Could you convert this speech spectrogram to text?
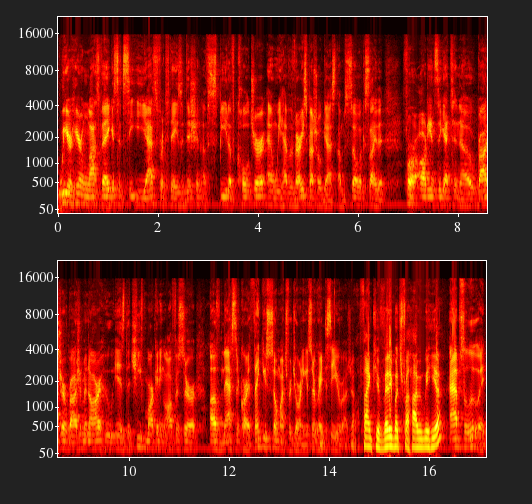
We are here in Las Vegas at CES for today's edition of Speed of Culture, and we have a very special guest. I'm so excited for our audience to get to know Raja Rajamannar, who is the Chief Marketing Officer of MasterCard. Thank you so much for joining us. So great to see you, Raja. Thank you very much for having me here. Absolutely.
